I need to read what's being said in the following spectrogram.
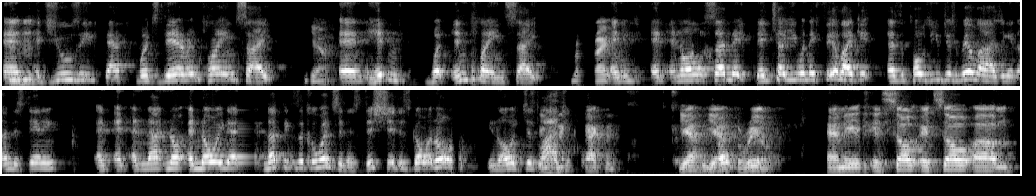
and Mhm. it's usually that what's there in plain sight Yeah. and hidden, but in plain sight. Right. And, and and all of a sudden they, they tell you when they feel like it, as opposed to you just realizing and understanding and, and, and not know and knowing that nothing's a coincidence. This shit is going on. You know, it's just logical. Exactly. Yeah, yeah, for real. I mean, it's, it's so it's so um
